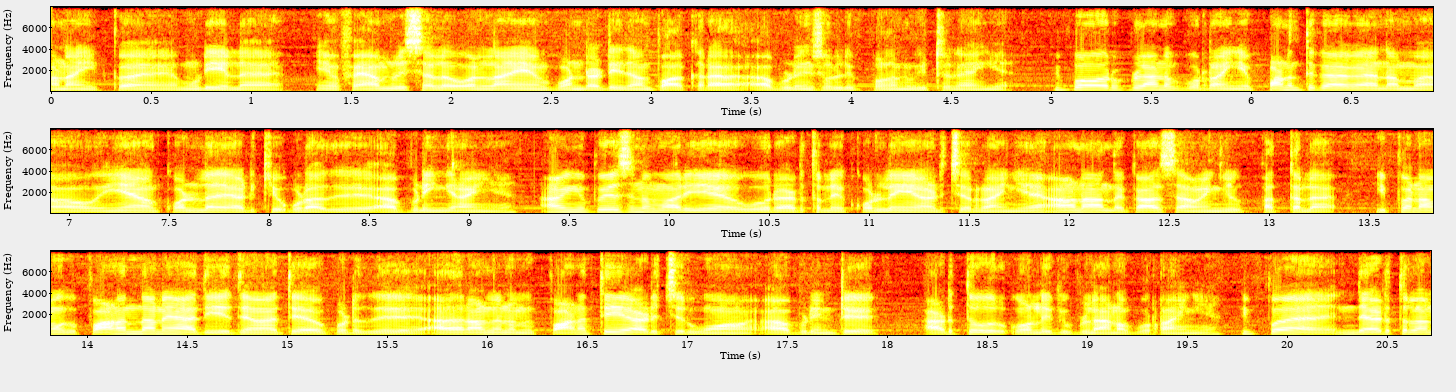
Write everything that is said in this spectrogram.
ஆனால் இப்போ முடியலை. என் ஃபேமிலி செலவெல்லாம் என் பொண்டாட்டி தான் பார்க்குறா அப்படின்னு சொல்லி புலம்பிக்கிட்டு இருக்காங்க. இப்போ ஒரு பிளானை போடுறாங்க. பணத்துக்காக நம்ம ஏன் கொள்ளை அடிக்கக்கூடாது அப்படிங்கிறாங்க. அவங்க பேசின மாதிரியே ஒரு இடத்துல கொள்ளையும் அடிச்சிடுறாங்க. ஆனால் அந்த காசு அவங்களுக்கு பத்தலை. இப்போ நமக்கு பணம் தானே அது எதுவும் தேவைப்படுது. அதனால நம்ம பணத்தையே அடிச்சிருவோம் அப்படின்ட்டு அடுத்த ஒரு கொள்ளைக்கு பிளானை போடுறாங்க? இப்போ இந்த இடத்துல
